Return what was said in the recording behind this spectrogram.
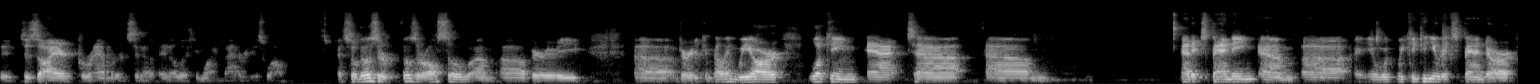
the, desired parameters in a, in a lithium-ion battery as well. And so those are those are also um, uh, very very compelling. We are looking at um, at expanding. Um, uh, we, we, continue to expand our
